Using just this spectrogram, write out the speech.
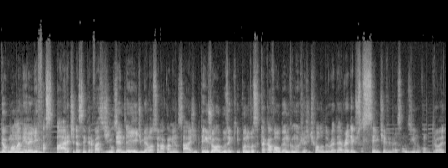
de alguma maneira ele faz parte dessa interface de Com entender certeza. e de me relacionar com a mensagem. Tem jogos em que, quando você tá cavalgando, como a gente falou do Red Dead Redemption, você sente a vibraçãozinha no controle.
